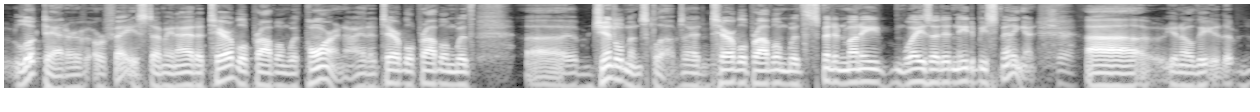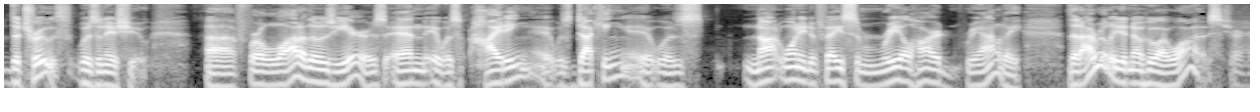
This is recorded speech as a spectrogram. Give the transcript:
looked at or, or faced i mean i had a terrible problem with porn i had a terrible problem with uh, gentlemen's clubs. I had a mm-hmm. terrible problem with spending money ways I didn't need to be spending it. Sure. Uh, you know, the, the, the truth was an issue. Uh, for a lot of those years, and it was hiding, it was ducking, it was not wanting to face some real hard reality that I really didn't know who I was. Sure.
